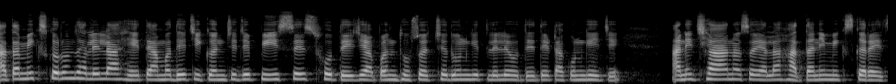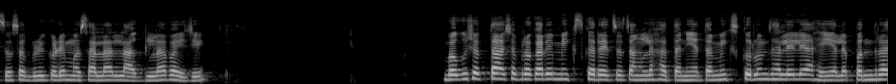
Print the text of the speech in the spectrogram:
आता मिक्स करून झालेलं आहे. त्यामध्ये चिकनचे जे पीसेस होते जे आपण धु स्वच्छ धुवून घेतलेले होते ते टाकून घ्यायचे. आणि छान असं याला हाताने मिक्स करायचं. सगळीकडे मसाला लागला पाहिजे. बघू शकता अशा प्रकारे मिक्स करायचं चांगल्या हाताने. आता मिक्स करून झालेले आहे. याला पंधरा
